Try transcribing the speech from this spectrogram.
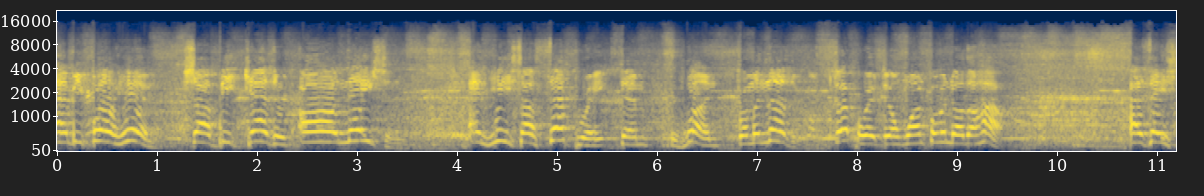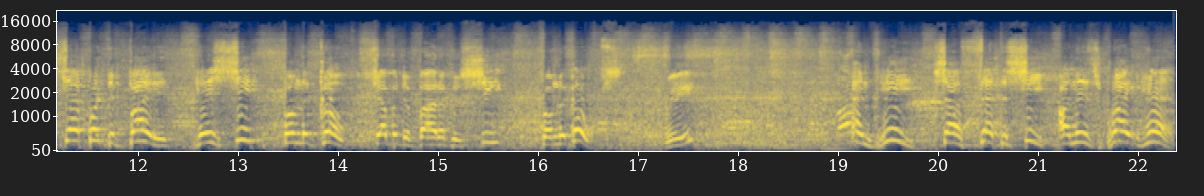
And before him shall be gathered all nations, and he shall separate them one from another. Separate them one from another. How? As a shepherd divided his sheep from the goats. Shepherd divided his sheep from the goats. Read. And he shall set the sheep on his right hand.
